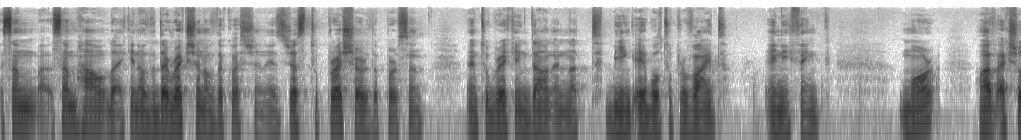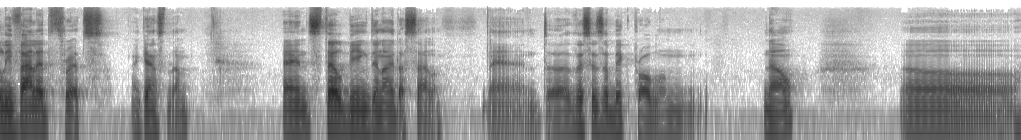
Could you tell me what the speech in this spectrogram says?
some, somehow like, you know, the direction of the question is just to pressure the person into breaking down and not being able to provide anything more, who have actually valid threats against them and still being denied asylum. And uh, this is a big problem now. Uh,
